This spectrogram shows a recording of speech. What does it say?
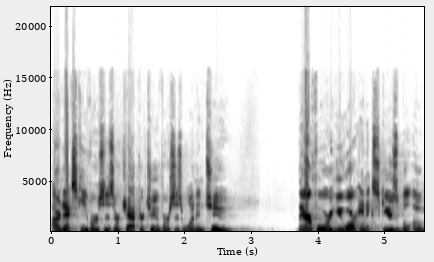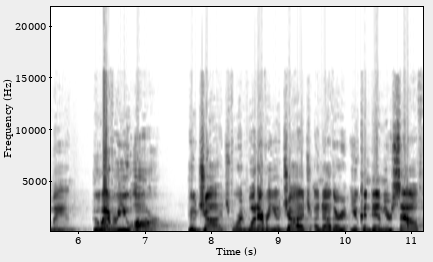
Our next key verses are chapter 2, verses 1 and 2. Therefore, you are inexcusable, O man, whoever you are, who judge. For in whatever you judge another, you condemn yourself,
